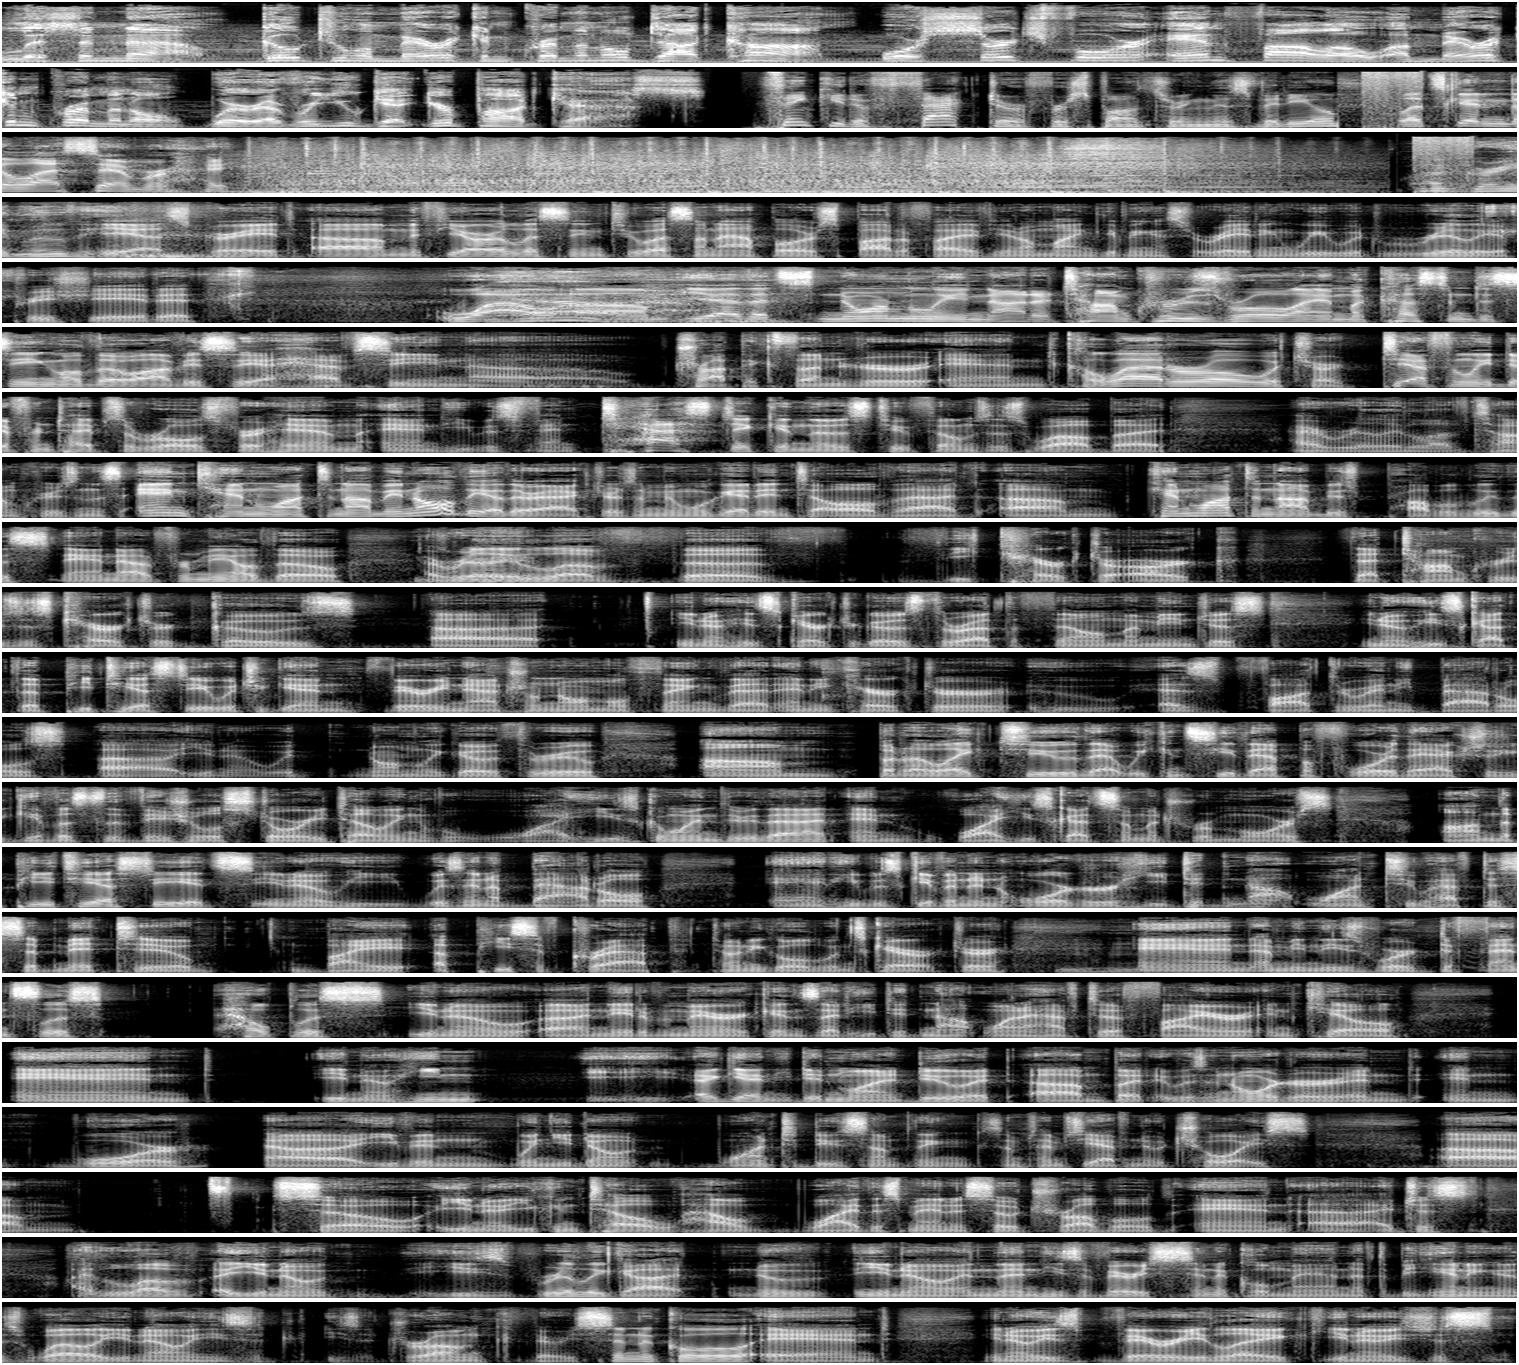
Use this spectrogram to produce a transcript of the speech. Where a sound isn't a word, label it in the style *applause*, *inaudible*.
Listen now. Go to AmericanCriminal.com or search for and follow American Criminal wherever you get your podcasts. Thank you to Factor for sponsoring this video. Let's get into Last Samurai. What a great movie. Yes, great. Um, if you are listening to us on Apple or Spotify, if you don't mind giving us a rating, we would really appreciate it. Wow. Yeah. Um, yeah, that's normally not a Tom Cruise role I am accustomed to seeing, although obviously I have seen uh, Tropic Thunder and Collateral, which are definitely different types of roles for him. And he was fantastic in those two films as well. But I really love Tom Cruise in this and Ken Watanabe and all the other actors. I mean, we'll get into all that. Um, Ken Watanabe is probably the standout for me, although I really love the the character arc that Tom Cruise's character goes. Uh, you know, his character goes throughout the film. I mean, just you know, he's got the PTSD, which again, very natural, normal thing that any character who has fought through any battles, uh, you know, would normally go through. Um, but I like too that we can see that before they actually give us the visual storytelling of why he's going through that and why he's got so much remorse on the PTSD. It's you know he was in a battle and he was given an order he did not want to have to submit to by a piece of crap, Tony Goldwyn's character. And I mean, these were defenseless, helpless, you know, uh, Native Americans that he did not want to have to fire and kill. And, you know, he, he again, he didn't want to do it, um, but it was an order. And in war, uh, even when you don't want to do something, sometimes you have no choice. Um, so you know you can tell how why this man is so troubled and uh, i just i love uh, you know he's really got no you know and then he's a very cynical man at the beginning as well you know he's a, he's a drunk very cynical and you know he's very like you know he's just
